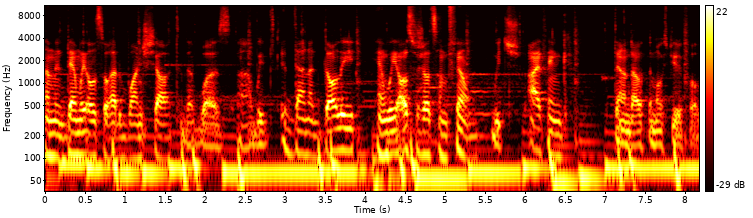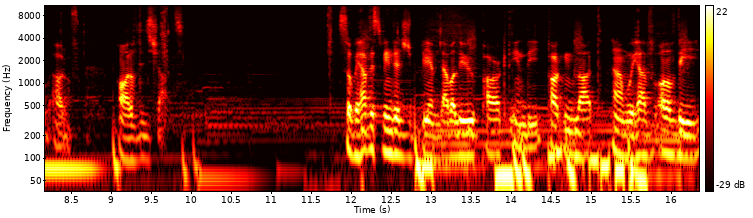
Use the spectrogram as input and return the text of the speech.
Um, and then we also had one shot that was uh, with Dana Dolly, and we also shot some film, which I think turned out the most beautiful out of all of these shots. So we have this vintage BMW parked in the parking lot. Um, we have all of the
